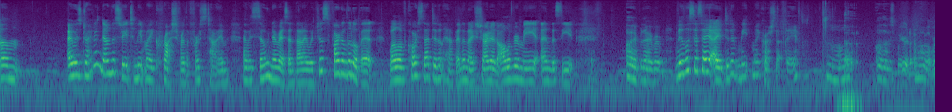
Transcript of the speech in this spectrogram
Um, I was driving down the street to meet my crush for the first time. I was so nervous and thought I would just fart a little bit. Well, of course that didn't happen, and I sharted all over me and the seat. Oh, I remember. Needless to say, I didn't meet my crush that day. Aw. Oh, that was weird. I'm hungover.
